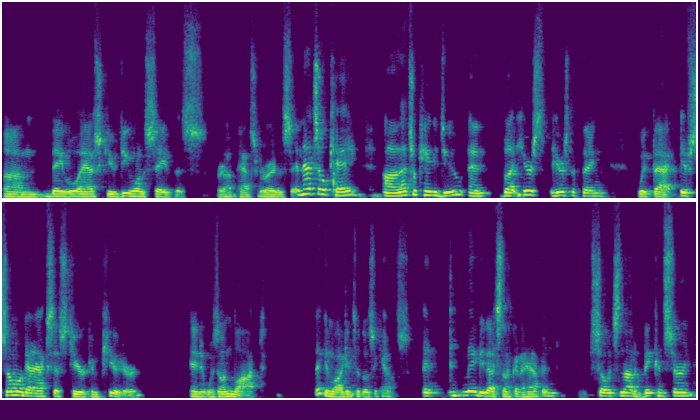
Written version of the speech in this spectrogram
um, they will ask you, "Do you want to save this uh, password?" Right. this? And that's okay. Uh, that's okay to do. And but here's here's the thing with that: if someone got access to your computer and it was unlocked, they can log into those accounts. And maybe that's not going to happen. So it's not a big concern.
